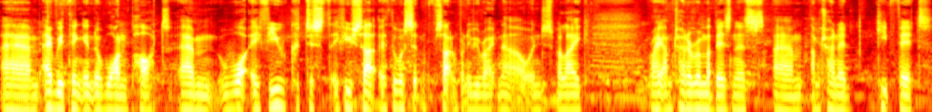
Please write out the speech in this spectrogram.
um, everything into one pot um, what if you could just if you sat if they were sitting sat in front of you right now and just be like right I'm trying to run my business um, I'm trying to keep fit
